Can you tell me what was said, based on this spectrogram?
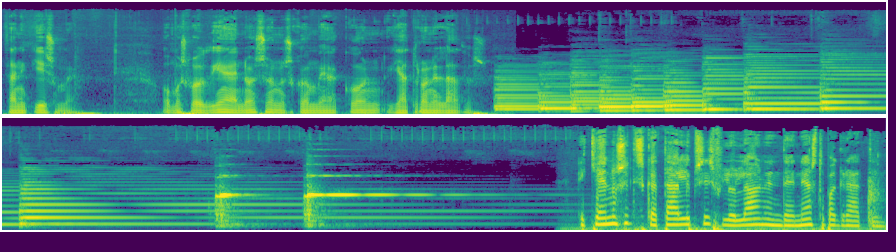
Θα νικήσουμε. Ομοσπονδία Ενώσεων Νοσοκομιακών Γιατρών Ελλάδος. Εκένωση της κατάληψης Φιλολάου 99 στο Παγκράτη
